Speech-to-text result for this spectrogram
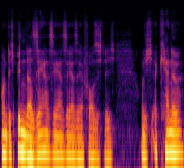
Und ich bin da sehr, sehr, sehr, sehr vorsichtig. Und ich erkenne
